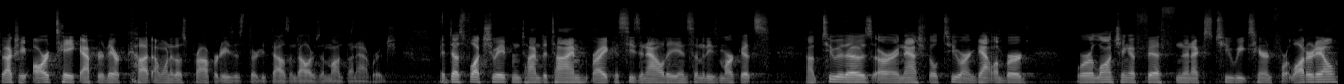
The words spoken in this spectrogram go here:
So actually our take after their cut on one of those properties is $30,000 a month on average. It does fluctuate from time to time, right, because seasonality in some of these markets. Um, two of those are in Nashville, two are in Gatlinburg. We're launching a fifth in the next two weeks here in Fort Lauderdale,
